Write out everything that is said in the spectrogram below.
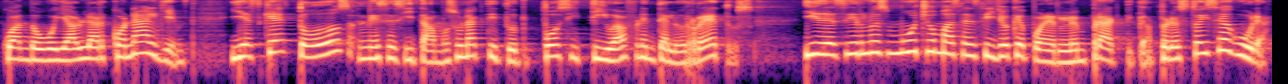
cuando voy a hablar con alguien. Y es que todos necesitamos una actitud positiva frente a los retos. Y decirlo es mucho más sencillo que ponerlo en práctica, pero estoy segura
